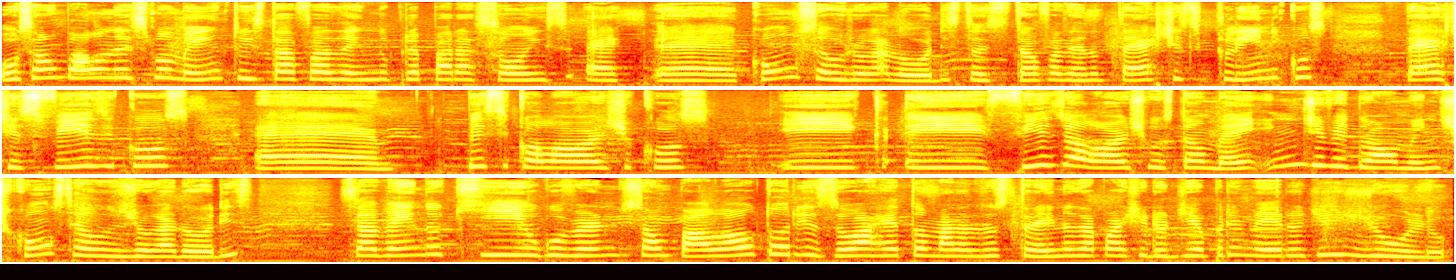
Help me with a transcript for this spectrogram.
O São Paulo, nesse momento, está fazendo preparações é, é, com seus jogadores, então, estão fazendo testes clínicos, testes físicos, é, psicológicos e, e fisiológicos também, individualmente com seus jogadores sabendo que o governo de São Paulo autorizou a retomada dos treinos a partir do dia 1 de julho.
